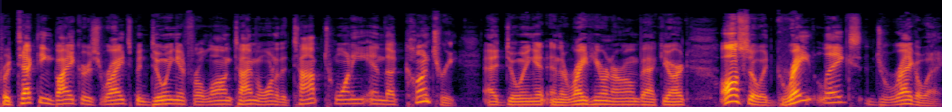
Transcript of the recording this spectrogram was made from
Protecting bikers' rights, been doing it for a long time and one of the top 20 in the country at doing it, and they're right here in our own backyard. Also at Great Lakes Dragaway,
